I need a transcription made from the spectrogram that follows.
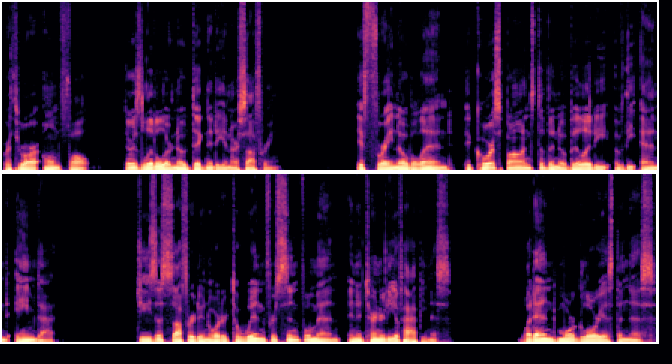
or through our own fault, there is little or no dignity in our suffering. If for a noble end, it corresponds to the nobility of the end aimed at. Jesus suffered in order to win for sinful men an eternity of happiness. What end more glorious than this,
